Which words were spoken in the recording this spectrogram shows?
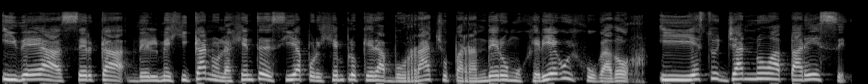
idea acerca del mexicano. La gente decía, por ejemplo, que era borracho, parrandero, mujeriego y jugador. Y esto ya no aparece.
